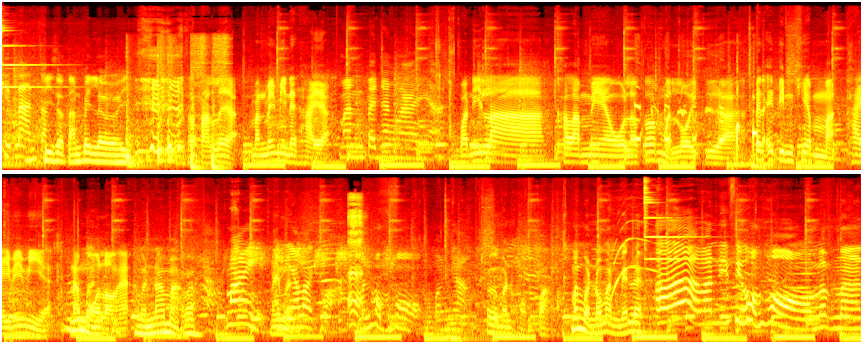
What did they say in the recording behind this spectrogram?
คิดนานจังพี่สตันไปเลย สตันเลยอะ มันไม่มีในไทยอะ มันเป็นยังไงอะ วานิลาคาราเมลแล้วก็เหมือนโรยเกลือ เป็นไอติมเค็มอะ ไทยไม่มีอะ น้ำโมลองฮะ เหมือนหน้าหมาป่ะ ไม่ ไม่อันเหมือน นี้อร่อยกว่า มันหอมหอมๆบางอย่าง เออ มันหอมกว่ามันเหมือนน้ำมันเม็ดเลยเออ มันมีฟิลหอมหอมๆแบบนั้น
